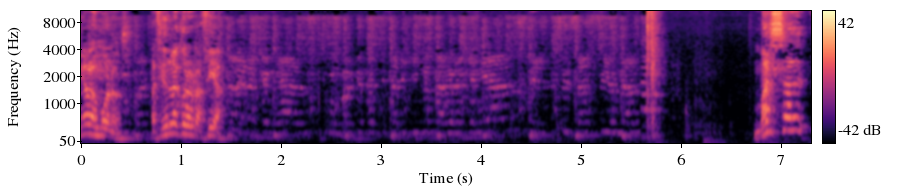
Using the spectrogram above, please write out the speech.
Mira los monos, haciendo la coreografía. Marshall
